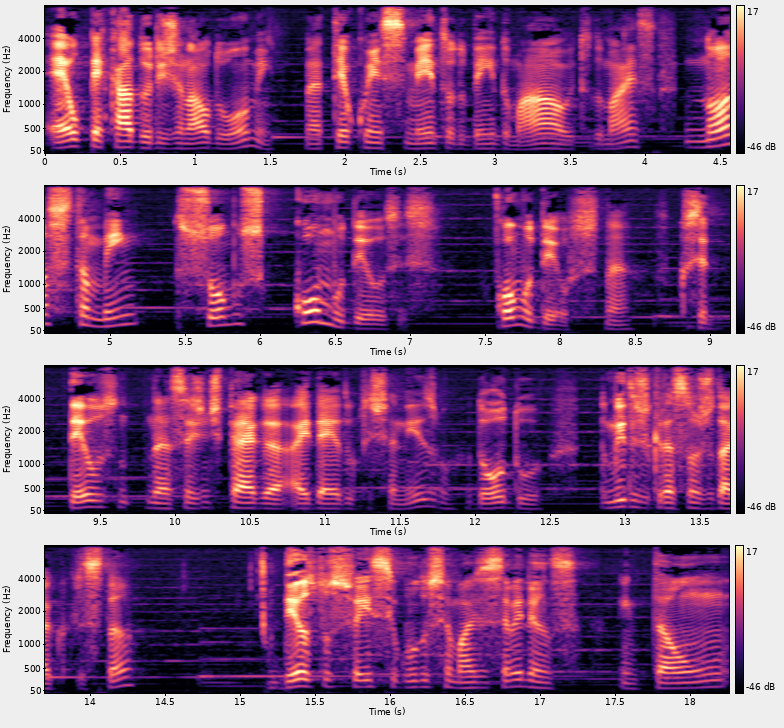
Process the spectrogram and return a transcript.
é o pecado original do homem, né? ter o conhecimento do bem e do mal e tudo mais, nós também somos como deuses. Como Deus, né? Se Deus, né, se a gente pega a ideia do cristianismo, ou do, do mito de criação judaico-cristã, Deus nos fez segundo sua imagem e semelhança. Então,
